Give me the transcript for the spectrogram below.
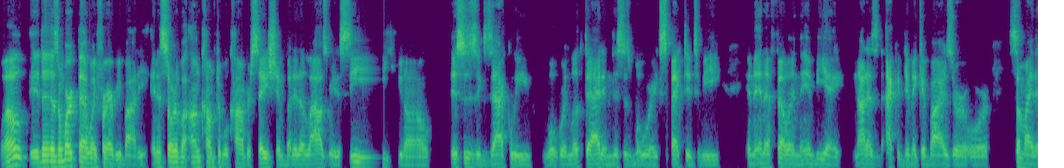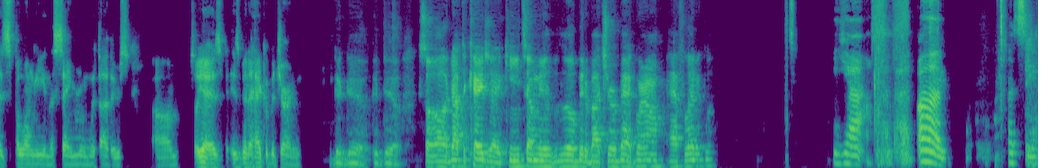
Well, it doesn't work that way for everybody. And it's sort of an uncomfortable conversation, but it allows me to see, you know, this is exactly what we're looked at and this is what we're expected to be in the NFL and the NBA, not as an academic advisor or somebody that's belonging in the same room with others. Um, so yeah, it's, it's been a heck of a journey. Good deal, good deal. So, uh, Dr. KJ, can you tell me a little bit about your background athletically? Yeah, my bad. Um, let's see.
